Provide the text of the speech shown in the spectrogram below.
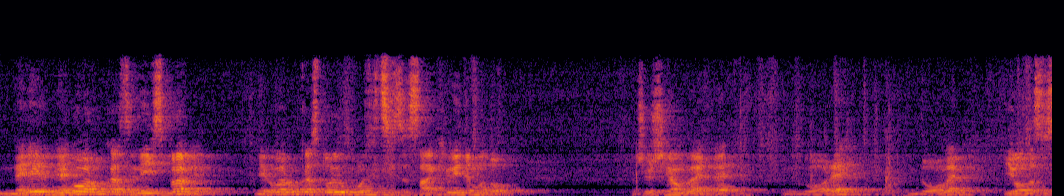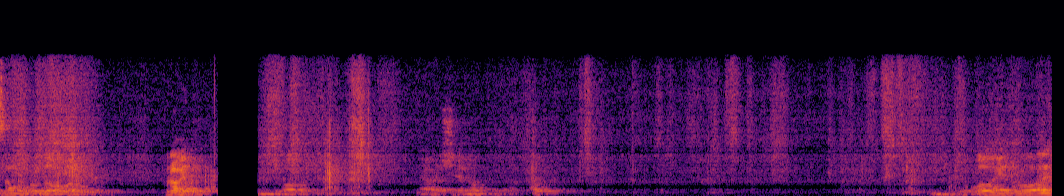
Ne, njegova ruka se ne ispravlja. Njegova ruka stoji u poziciji za sankiju i idemo dole. Znači još jednom gledajte, gore, dole i onda se samo doda ova ruka. Probajte. Dobro. Evo još. Ovako. Dole, gore,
